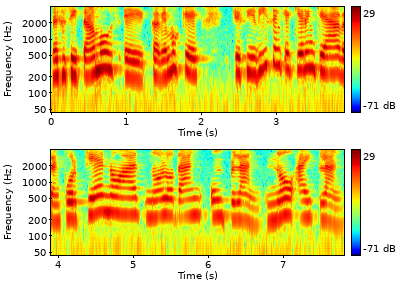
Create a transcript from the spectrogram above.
necesitamos, sabemos que que si dicen que quieren que abran, ¿por qué no, no lo dan un plan? No hay plan.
